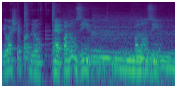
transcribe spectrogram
Eu acho que é padrão. É, padrãozinho. Padrãozinho.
